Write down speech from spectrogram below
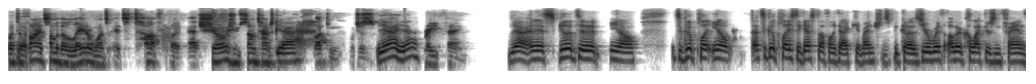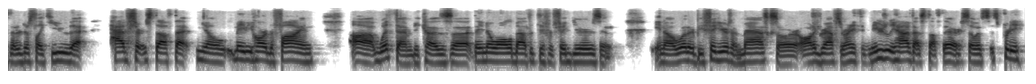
But to Yep. find some of the later ones, it's tough. But at shows, you sometimes get Yeah, lucky, which is yeah, yeah. great thing. Yeah, and it's good to you know, it's a good place. You know, that's a good place to get stuff like that at conventions because you're with other collectors and fans that are just like you that have certain stuff that you know may be hard to find uh, with them because uh, they know all about the different figures and you know whether it be figures or masks or autographs or anything. They usually have that stuff there, so it's it's pretty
